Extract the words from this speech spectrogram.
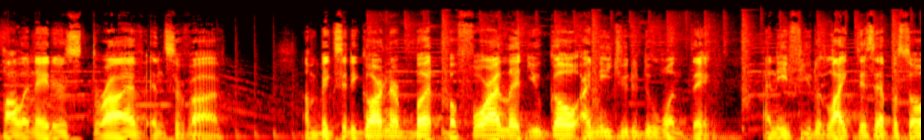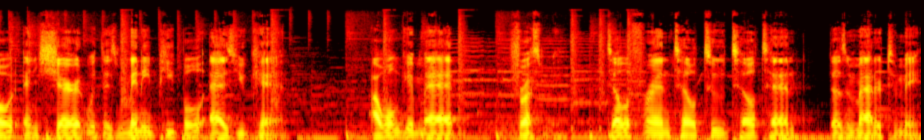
pollinators thrive and survive. I'm Big City Gardener, but before I let you go, I need you to do one thing. I need for you to like this episode and share it with as many people as you can. I won't get mad. Trust me. Tell a friend, tell two, tell 10. Doesn't matter to me.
